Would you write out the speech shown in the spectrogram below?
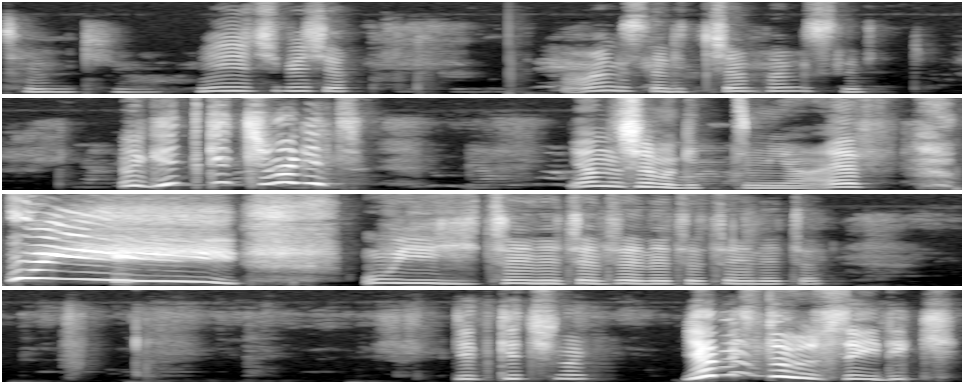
Thank you. Hiçbir şey. Hangisine gideceğim? Hangisine gideceğim? E, git git şuna git. Yanlışa mı gittim ya? F. Uy! Uy! TNT TNT TNT. Git git şuna. Ya biz de ölseydik?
